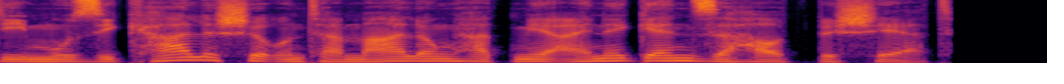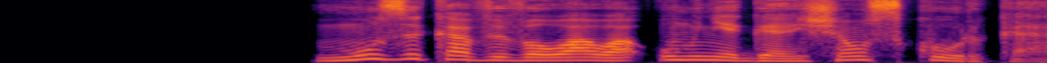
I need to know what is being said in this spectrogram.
Die musikalische Untermalung hat mir eine Gänsehaut beschert. Muzyka wywołała u mnie gęsią skórkę.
